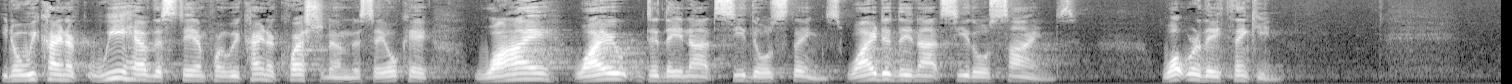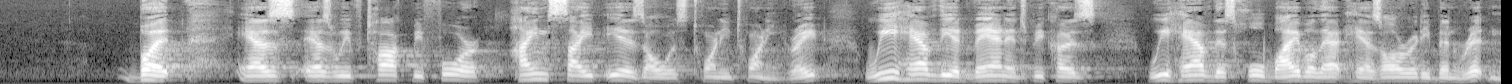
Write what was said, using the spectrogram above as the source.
you know, we kind of we have the standpoint, we kind of question them to say, okay, why, why did they not see those things? Why did they not see those signs? What were they thinking? But as, as we've talked before, hindsight is always 2020, right? We have the advantage because we have this whole Bible that has already been written.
